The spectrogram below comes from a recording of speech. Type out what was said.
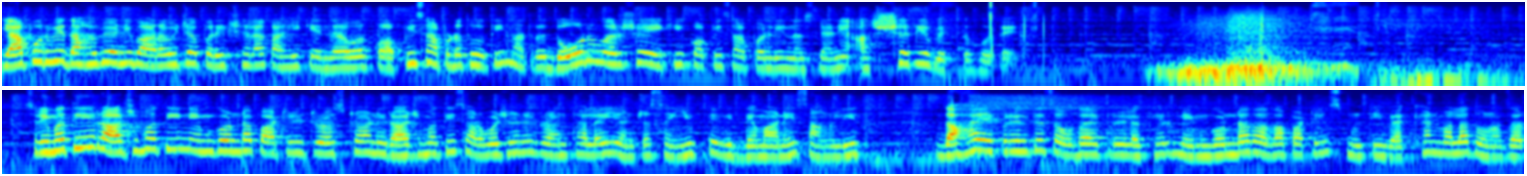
यापूर्वी दहावी आणि बारावीच्या परीक्षेला काही केंद्रावर कॉपी सापडत होती. मात्र दोन वर्ष एकही कॉपी सापडली नसल्याने आश्चर्य व्यक्त होते. श्रीमती राजमती नेमगोंडा पाटील ट्रस्ट आणि राजमती सार्वजनिक ग्रंथालय यांच्या संयुक्त विद्यमाने सांगलीत दहा एप्रिल ते चौदा एप्रिल अखेर नेमगोंडा दादा पाटील स्मृती व्याख्यानमाला दोन हजार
